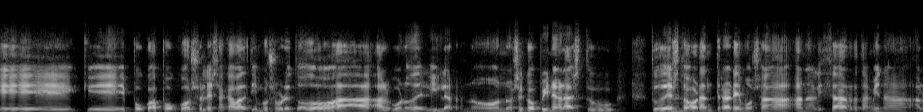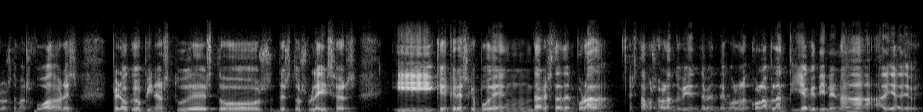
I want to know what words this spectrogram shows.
que, que, poco a poco se les acaba el tiempo, sobre todo a, al bueno de Lillard. No, no sé qué opinarás tú, tú de esto. Mm. Ahora entraremos a, a analizar también a, a, los demás jugadores. Pero ¿qué opinas tú de estos, de estos Blazers y qué crees que pueden dar esta temporada? Estamos hablando, evidentemente, con la, con la plantilla que tienen a, a día de hoy.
